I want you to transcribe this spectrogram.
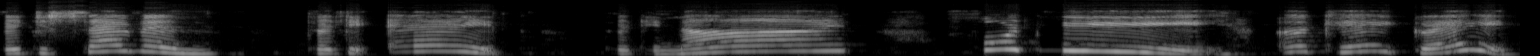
37, 38, 39, 40. Okay, great.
